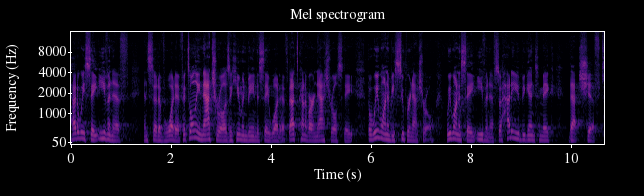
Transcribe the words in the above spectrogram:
How do we say even if instead of what if? It's only natural as a human being to say what if. That's kind of our natural state. But we want to be supernatural. We want to say even if. So, how do you begin to make that shift?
